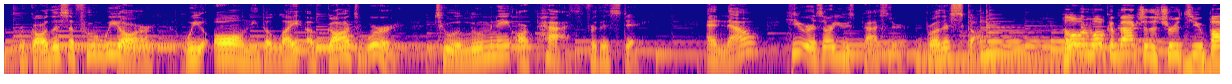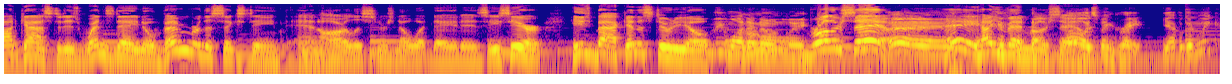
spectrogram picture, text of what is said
Regardless of who we are, we all need the light of God's Word to illuminate our path for this day. And now, here is our youth pastor, Brother Scott. Hello and welcome back to the Truth to You podcast. It is Wednesday, November the 16th, and our listeners know what day it is. He's here. He's back in the studio. The one and only. Brother Sam. Hey. Hey, how you been, Brother oh, Sam? Oh, it's been great. You have a good week?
